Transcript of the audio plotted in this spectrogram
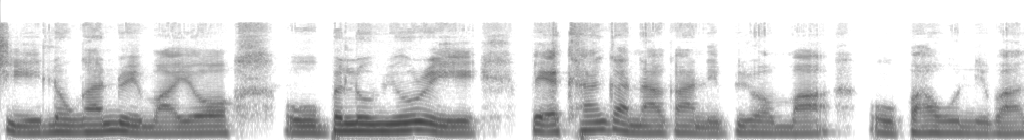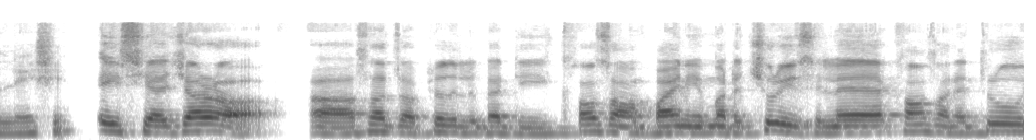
ရှိရေးလုပ်ငန်းတွေမှာရောဟိုဘယ်လိုမျိုးတွေဘယ်အခန်းကဏ္ဍကနေပြီးတော့မှဟိုပါဝင်နေပါလဲရှင်အေဆီယာကျတော့ အာဆက်ကြောပြောတယ်လို့ကဒီခေါင်းဆောင်ပိုင်းနေမှာတချို့တွေစလဲခေါင်းဆောင်နေသူတို့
